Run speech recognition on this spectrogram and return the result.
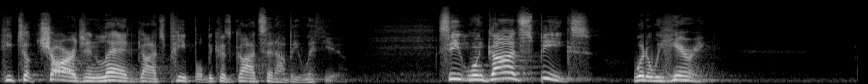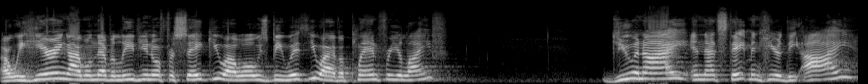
he took charge and led God's people because God said, I'll be with you. See, when God speaks, what are we hearing? Are we hearing, I will never leave you nor forsake you, I will always be with you, I have a plan for your life? Do you and I in that statement hear the I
